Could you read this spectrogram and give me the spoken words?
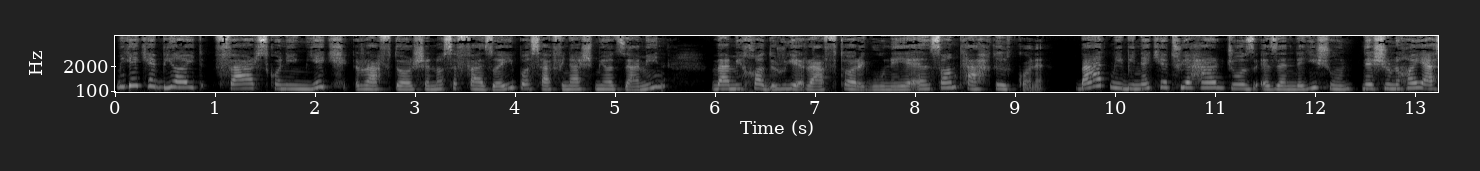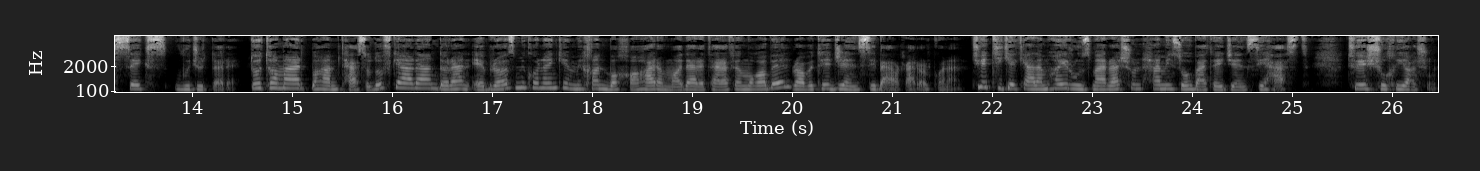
میگه که بیاید فرض کنیم یک رفتارشناس فضایی با سفینش میاد زمین و می‌خواد روی رفتار گونه انسان تحقیق کنه. بعد می‌بینه که توی هر جزء زندگیشون نشونه های از سکس وجود داره. دو تا مرد با هم تصادف کردن دارن ابراز می‌کنن که می‌خوان با خواهر و مادر طرف مقابل رابطه جنسی برقرار کنن. توی تیکه کلم های روزمرهشون همین صحبت های جنسی هست. توی شوخیاشون.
